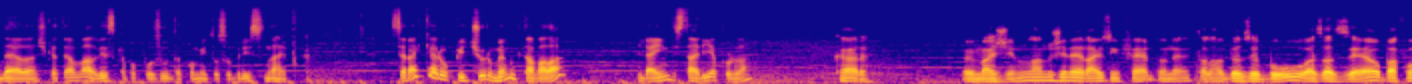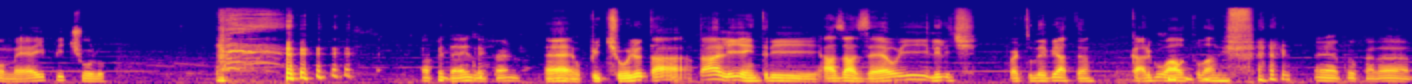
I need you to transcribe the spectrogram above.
dela. Acho que até a Valesca Popozuda comentou sobre isso na época. Será que era o Pichuro mesmo que tava lá? Ele ainda estaria por lá? Cara, eu imagino lá nos Generais do Inferno, né? Tá lá o Beelzebub, Azazel, Bafomé e Pichulo. Top 10 do inferno. É, o Pichulho tá, tá ali entre Azazel e Lilith, perto do Leviatã. Cargo alto lá no inferno. É, porque o cara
